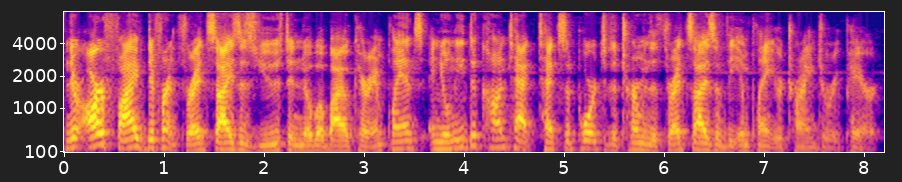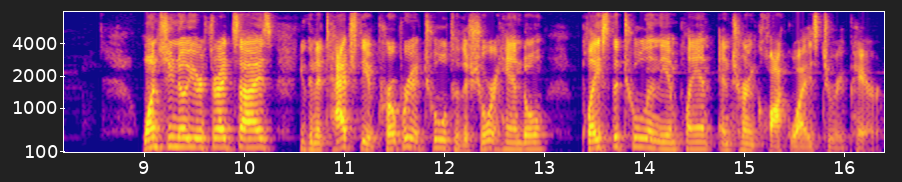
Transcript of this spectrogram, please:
And there are five different thread sizes used in Nobel Biocare implants, and you'll need to contact tech support to determine the thread size of the implant you're trying to repair. Once you know your thread size, you can attach the appropriate tool to the short handle, place the tool in the implant, and turn clockwise to repair.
